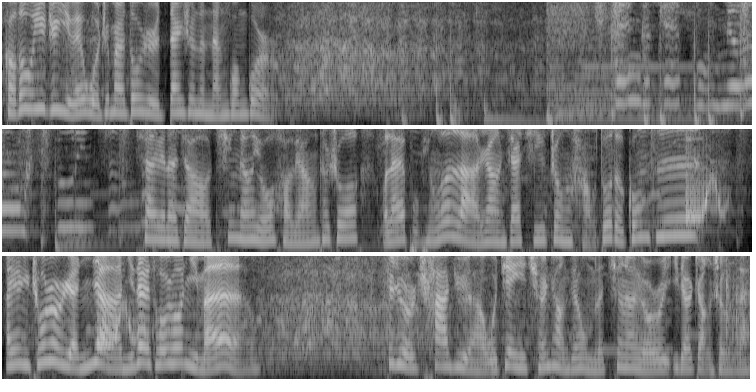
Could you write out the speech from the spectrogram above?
搞得我一直以为我这边都是单身的男光棍儿。下一位呢叫清凉油好凉，他说我来补评论了，让佳期挣好多的工资。哎呀，你瞅瞅人家，你再瞅瞅你们。这就是差距啊！我建议全场给我们的清凉油一点掌声来，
